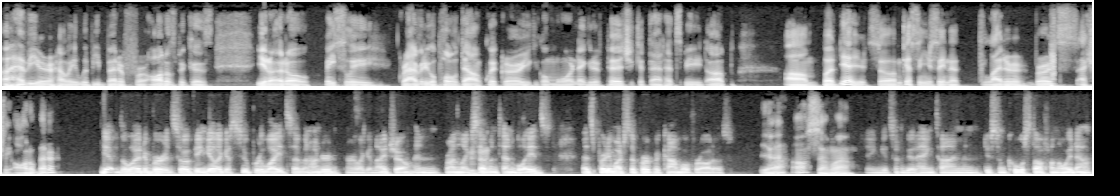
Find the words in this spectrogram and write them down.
a heavier heli would be better for autos because you know it'll basically gravity will pull it down quicker. You can go more negative pitch. You get that head speed up. Um, but yeah, so I'm guessing you're saying that the lighter birds actually auto better. Yep, the lighter bird. So if you can get like a super light 700 or like a nitro and run like Mhm. 710 blades, that's pretty much the perfect combo for autos. Yeah, awesome. Wow. You can get some good hang time and do some cool stuff on the way down.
